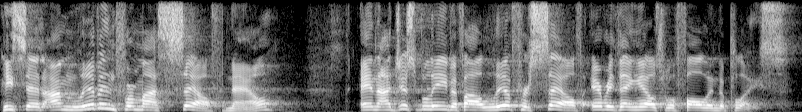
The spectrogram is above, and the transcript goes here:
He said, I'm living for myself now and I just believe if I'll live for self, everything else will fall into place.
